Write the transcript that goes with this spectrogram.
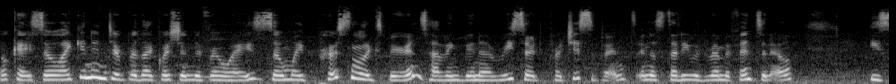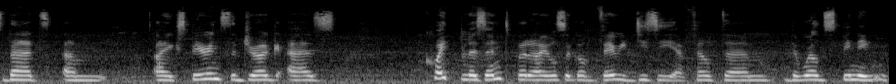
Okay, so I can interpret that question different ways. So, my personal experience, having been a research participant in a study with remifentanil, is that um, I experienced the drug as quite pleasant, but I also got very dizzy. I felt um, the world spinning.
